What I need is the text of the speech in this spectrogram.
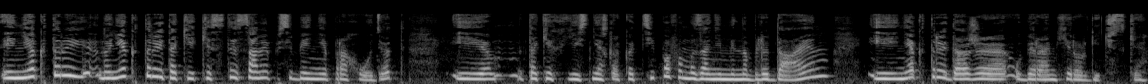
И некоторые, но некоторые такие кисты сами по себе не проходят. И таких есть несколько типов, и мы за ними наблюдаем. И некоторые даже убираем хирургически.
